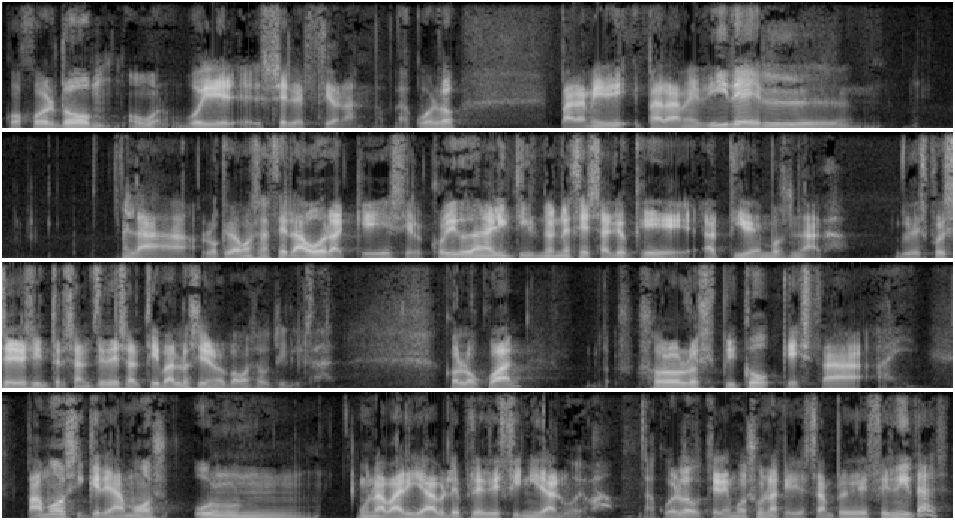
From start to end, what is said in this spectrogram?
cojo el DOM, o bueno, voy eh, seleccionando, ¿de acuerdo? Para medir, para medir el, lo que vamos a hacer ahora, que es el código de Analytics, no es necesario que activemos nada. Después es interesante desactivarlo si no lo vamos a utilizar. Con lo cual, solo os explico que está ahí. Vamos y creamos una variable predefinida nueva. ¿De acuerdo? Tenemos una que ya están predefinidas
